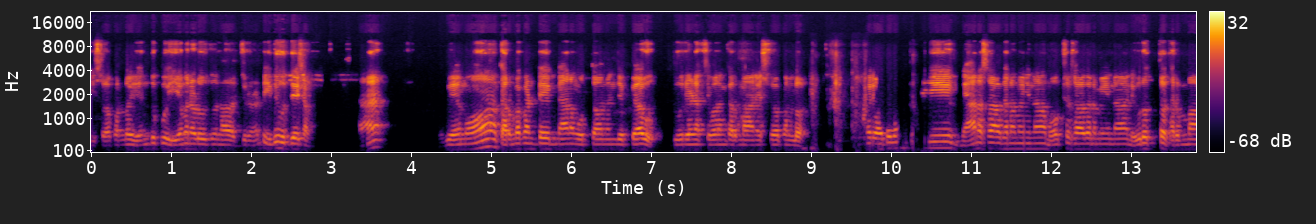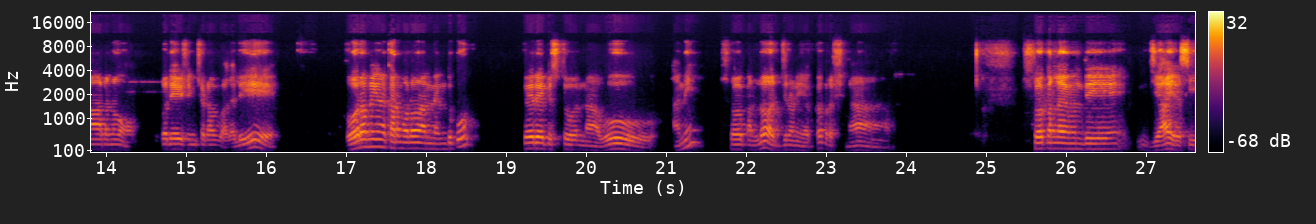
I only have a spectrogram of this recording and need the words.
ఈ శ్లోకంలో ఎందుకు ఏమని అడుగుతున్నాడు అర్జునుడు అంటే ఇది ఉద్దేశం. నువ్వేమో కర్మ కంటే జ్ఞానం ఉత్తమం అని చెప్పావు. దూరేణ శివరం కర్మ అనే శ్లోకంలో. మరి అటువంటి జ్ఞాన సాధనమైన మోక్ష సాధనమైన నివృత్త ధర్మాలను ఉపదేశించడం వదలి ఘోరమైన కర్మలో నన్నెందుకు ప్రేరేపిస్తూ ఉన్నావు అని శ్లోకంలో అర్జునుని యొక్క ప్రశ్న. శ్లోకంలో ఏముంది? జాయసి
